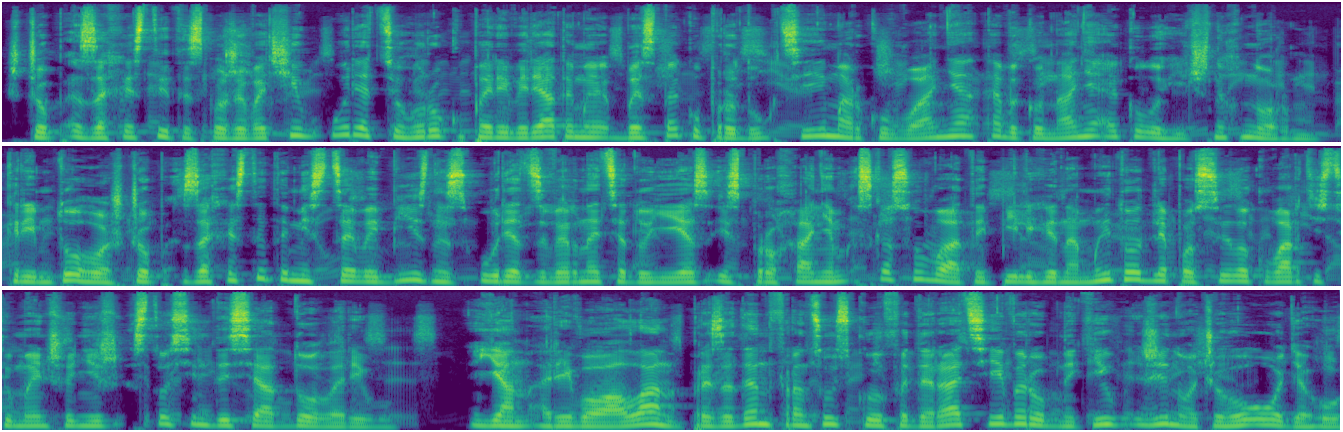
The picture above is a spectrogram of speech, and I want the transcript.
щоб захистити споживачів. Уряд цього року перевірятиме безпеку продукції, маркування та виконання екологічних норм. Крім того, щоб захистити місцевий бізнес, уряд звернеться до єС із проханням скасувати пільги на мито для посилок вартістю менше ніж 170 доларів. Ян Рівоалан, президент Французької федерації виробників жіночого одягу.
